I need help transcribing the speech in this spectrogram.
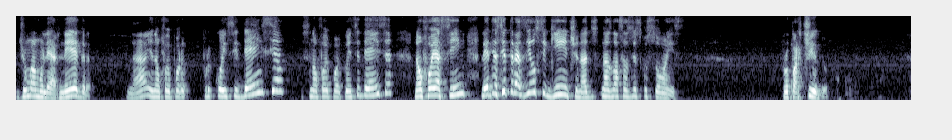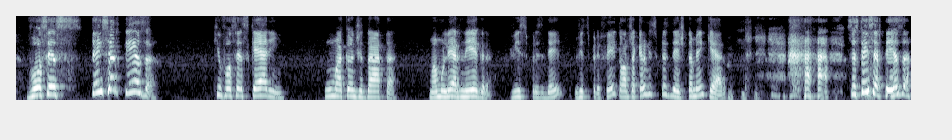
de uma mulher negra, né, e não foi por, por coincidência, isso não foi por coincidência, não foi assim. Ledeci trazia o seguinte nas, nas nossas discussões para o partido: vocês têm certeza que vocês querem uma candidata, uma mulher negra, vice-presidente, vice-prefeito? Olha, já quero vice-presidente, também quero. vocês têm certeza?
